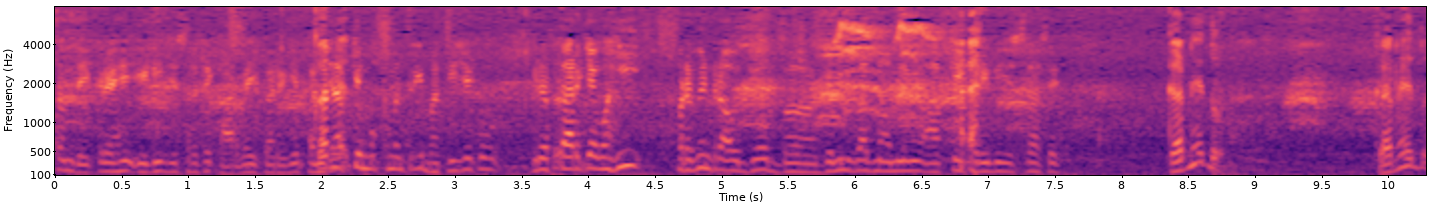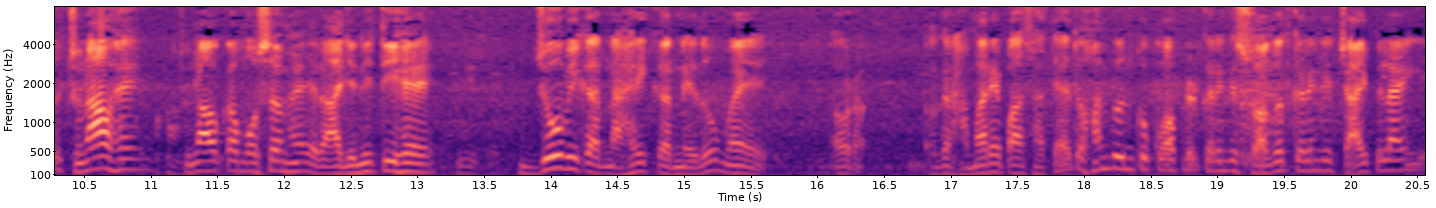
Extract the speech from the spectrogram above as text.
हम देख रहे हैं ईडी जिस तरह से कार्रवाई कर रही है। पंजाब के मुख्यमंत्री भतीजे को गिरफ़्तार किया वहीं प्रवीण राउत जो ज़मीन विवाद मामले में आपके करीबी जिस तरह से करने दो ना। करने दो। चुनाव है चुनाव का मौसम है राजनीति है। जो भी करना है करने दो। मैं और अगर हमारे पास आते हैं तो हम भी उनको कोऑपरेट करेंगे स्वागत करेंगे चाय पिलाएँगे।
